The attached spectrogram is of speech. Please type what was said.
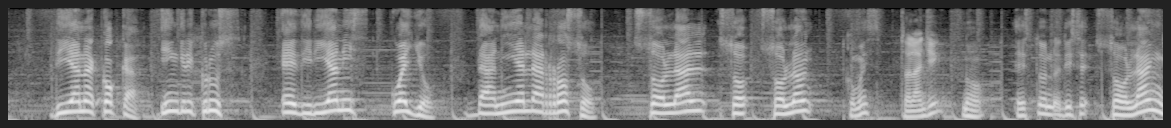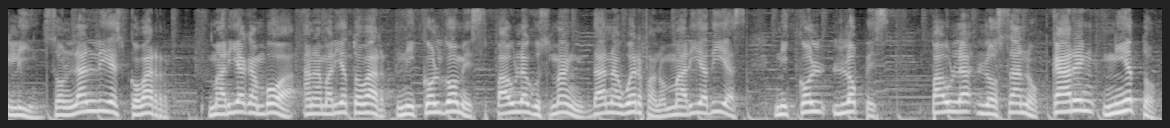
Diana Coca, Ingrid Cruz, Edirianis Cuello, Daniela Rosso, Solal, So- Solan, ¿cómo es? Solange. No, esto no- dice Solanli, Solanli Escobar, María Gamboa, Ana María Tobar, Nicole Gómez, Paula Guzmán, Dana Huérfano, María Díaz, Nicole López, Paula Lozano, Karen Nieto.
